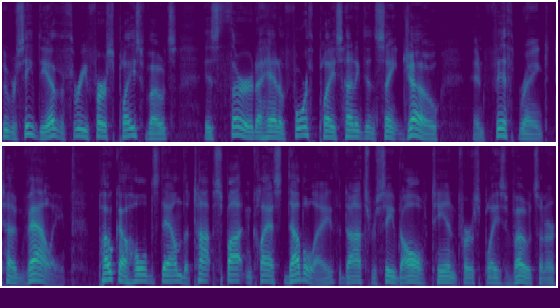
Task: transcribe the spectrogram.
who received the other three first place votes, is third ahead of fourth place Huntington St. Joe and fifth ranked Tug Valley. Poca holds down the top spot in Class AA. The Dots received all 10 first place votes and are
